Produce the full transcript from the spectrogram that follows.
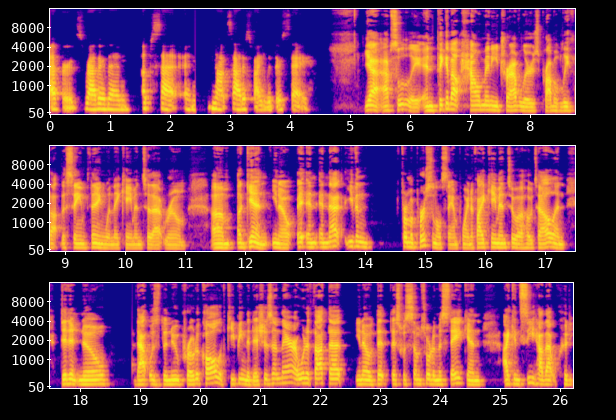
efforts rather than upset and not satisfied with their stay. Yeah, absolutely. And think about how many travelers probably thought the same thing when they came into that room. Um, again, you know, and and that even from a personal standpoint, if I came into a hotel and didn't know that was the new protocol of keeping the dishes in there, I would have thought that, you know, that this was some sort of mistake. And I can see how that could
